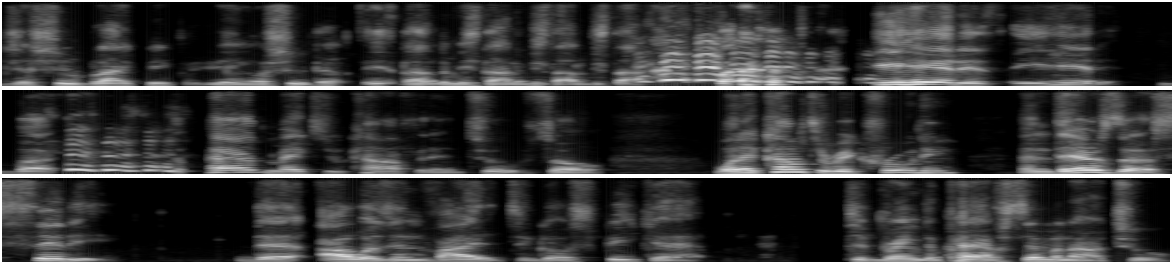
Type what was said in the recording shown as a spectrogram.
Just shoot black people? You ain't gonna shoot them? Uh, let me stop. Let me stop. Let me stop. But he hit his. He hit it. But the path makes you confident too. So when it comes to recruiting, and there's a city that I was invited to go speak at to bring the path seminar to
